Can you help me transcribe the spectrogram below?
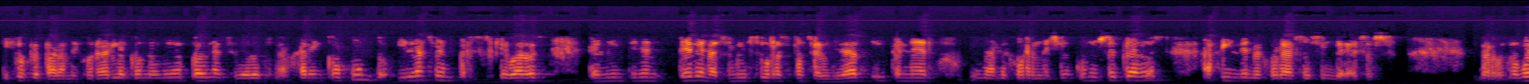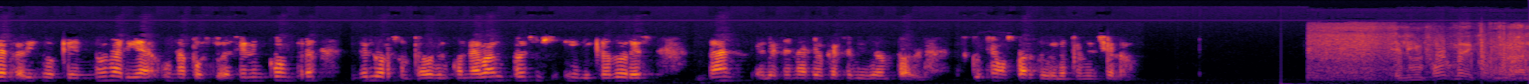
Dijo que para mejorar la economía en Puebla se debe trabajar en conjunto y las empresas privadas también tienen, deben asumir su responsabilidad y tener una mejor relación con sus empleados a fin de mejorar sus ingresos. Barbosa Huerta dijo que no daría una postulación en contra de los resultados del Coneval, pues sus indicadores dan el escenario que se vivido en Puebla. Escuchamos parte de lo que mencionó. El informe de Coneval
